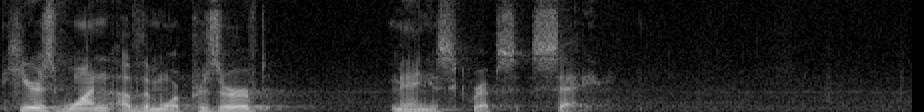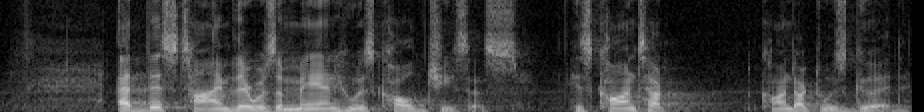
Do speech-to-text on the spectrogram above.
Here's one of the more preserved manuscripts say. At this time, there was a man who was called Jesus. His contact conduct was good,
